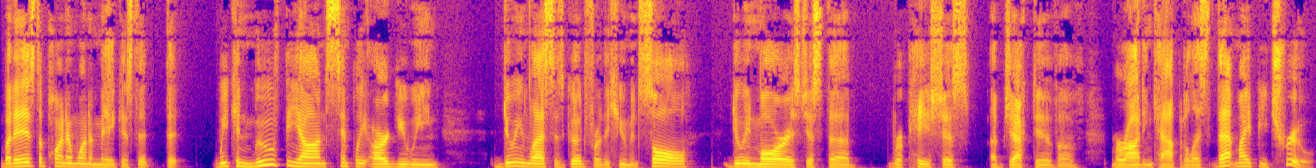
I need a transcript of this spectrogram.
But it is the point I want to make is that, that we can move beyond simply arguing doing less is good for the human soul. Doing more is just the rapacious objective of marauding capitalists. That might be true,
